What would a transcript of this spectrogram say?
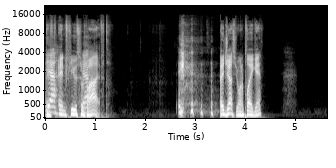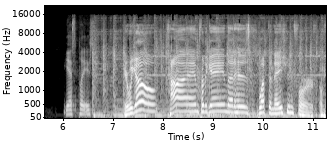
And- Yeah. And, few Yeah. survived. hey, Jess, you want to play a game? Yes, please. Here we go. Time for the game that has swept the nation for, are we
